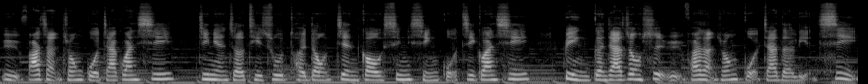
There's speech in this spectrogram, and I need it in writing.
与发展中国家关系，今年则提出推动建构新型国际关系，并更加重视与发展中国家的联系。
